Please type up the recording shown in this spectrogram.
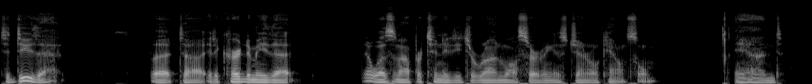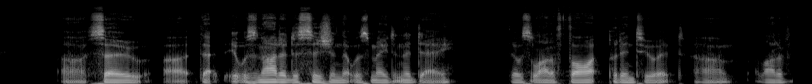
to do that. But uh, it occurred to me that there was an opportunity to run while serving as general counsel. And uh, so uh, that it was not a decision that was made in a day. There was a lot of thought put into it, um, a lot of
